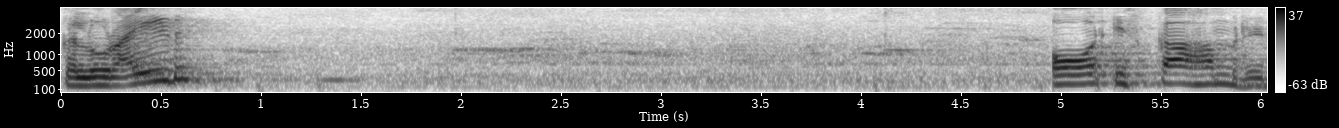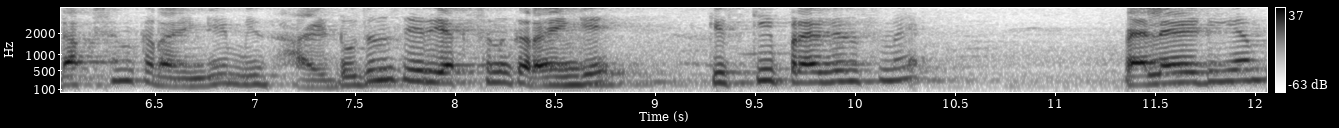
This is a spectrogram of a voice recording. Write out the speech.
क्लोराइड और इसका हम रिडक्शन कराएँगे मींस हाइड्रोजन से रिएक्शन कराएँगे। किसकी प्रेजेंस में? पैलेडियम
